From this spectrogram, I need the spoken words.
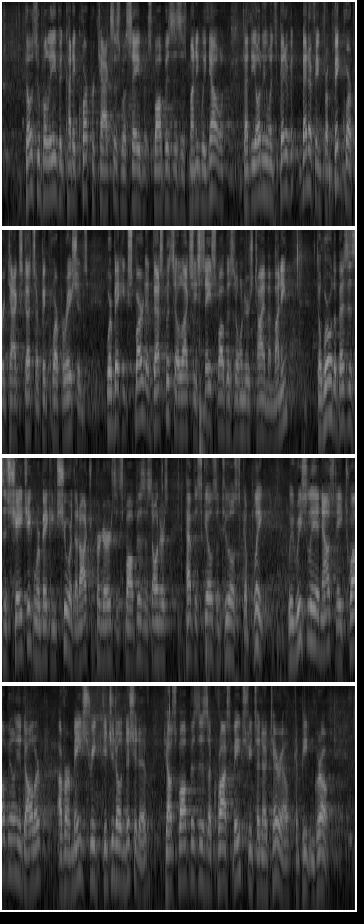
those who believe in cutting corporate taxes will save small businesses money. We know that the only ones benefiting from big corporate tax cuts are big corporations. We're making smart investments that will actually save small business owners time and money. The world of business is changing. We're making sure that entrepreneurs and small business owners have the skills and tools to complete. We recently announced a $12 million of our Main Street digital initiative to help small businesses across Main Streets in Ontario compete and grow.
